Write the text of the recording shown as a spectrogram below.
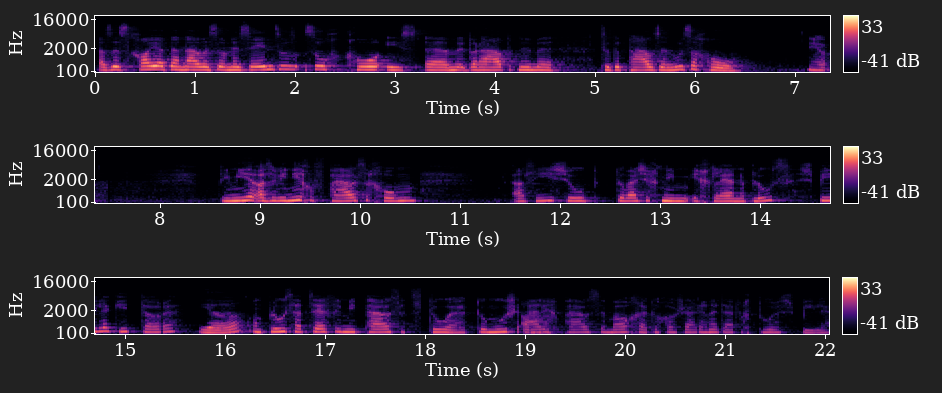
Also es kann ja dann auch so eine Sehnsucht kommen, ist ähm, überhaupt nicht mehr zu den Pausen rauskommen. Ja. Bei mir, also wenn ich auf Pause komme, als Einschub, du weißt, ich, nehm, ich lerne Blues spielen, Gitarre. Ja. Und Blues hat sehr viel mit Pause zu tun. Du musst Aha. eigentlich Pause machen. Du kannst eigentlich nicht einfach durchspielen.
